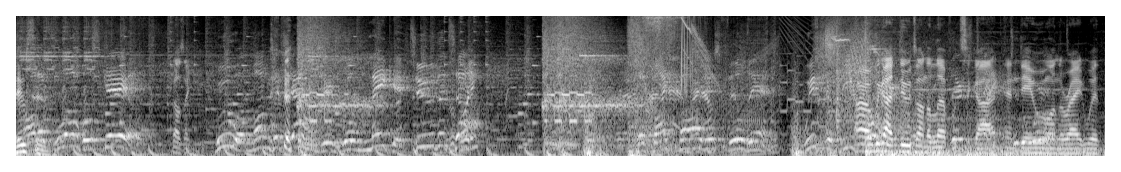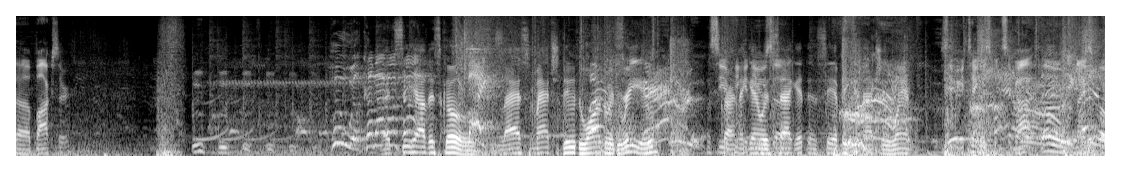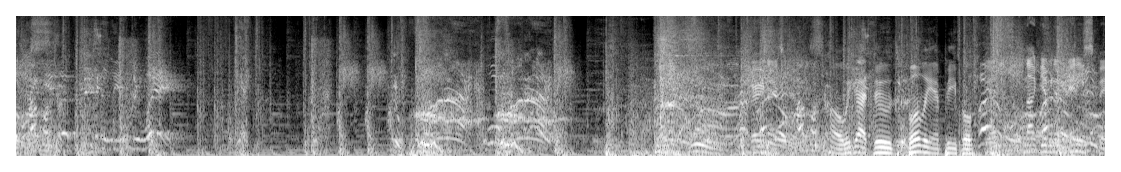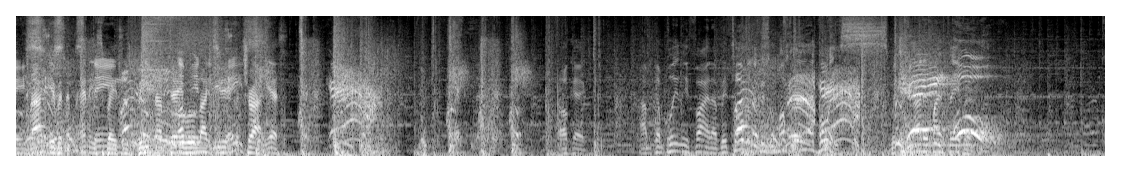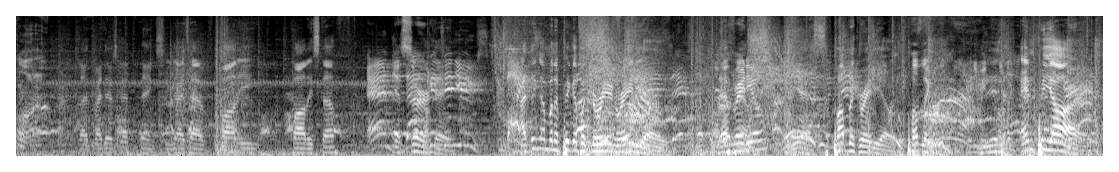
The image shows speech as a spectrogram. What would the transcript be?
deuces. On a global scale, I was like, who among the challengers will make it to the top? The fight card is filled in. Which of all right, we got Doods on the left with Sagat and the Daewoo on the right with uh, Boxer. Who will come out Let's on see top? how this goes. Fight! Last match, dude won with Ryu. Let's see Starting if he again with use, uh, Sagat and see if he can actually win. See if we can take this with Sagat. Oh, nice focus. Oh, we got Doods bullying people, Yeah, not giving them any space. not giving them any space. Just beating up up Daewoo like his he didn't face. try. Yes. Okay. I'm completely fine. I've been told that I've been muffling my voice, which is not in my favor. Oh, That right there's good. Thanks. You guys have quality, quality stuff. and the Yes, sir. continues. I think I'm gonna pick up a Korean radio. There's the radio? Yes, public radio. Public. What do you mean public? NPR,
